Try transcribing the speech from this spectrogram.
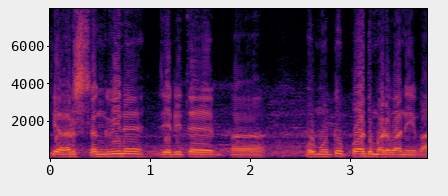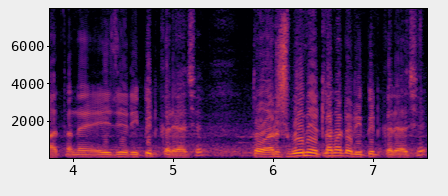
કે હર્ષ સંઘવીને જે રીતે બહુ મોટું પદ મળવાની વાત અને એ જે રિપીટ કર્યા છે તો હર્ષભાઈને એટલા માટે રિપીટ કર્યા છે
